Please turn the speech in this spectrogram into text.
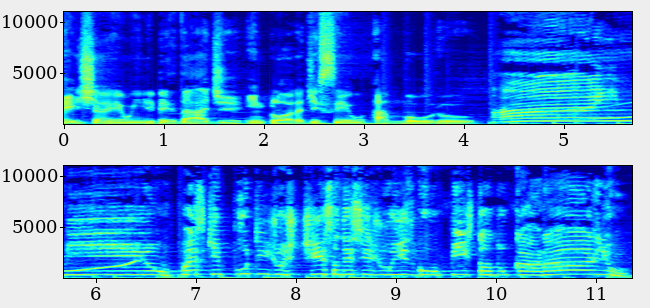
Deixa eu em liberdade, implora de seu Amoro. Ai, meu! Mas que puta injustiça desse juiz golpista do caralho!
